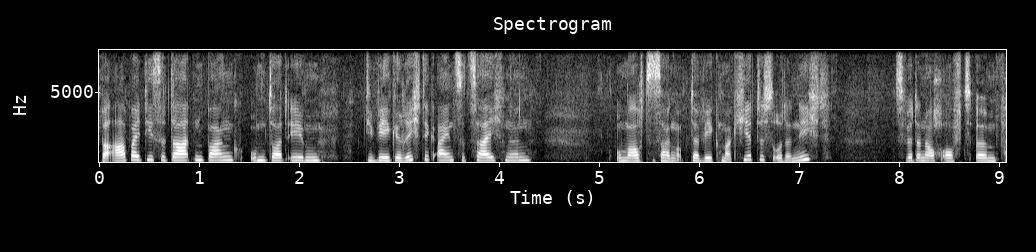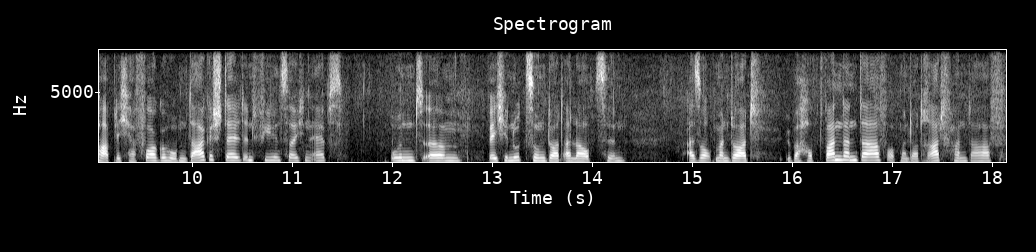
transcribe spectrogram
bearbeite diese Datenbank, um dort eben die Wege richtig einzuzeichnen, um auch zu sagen, ob der Weg markiert ist oder nicht. Es wird dann auch oft ähm, farblich hervorgehoben dargestellt in vielen solchen Apps und ähm, welche Nutzungen dort erlaubt sind. Also ob man dort überhaupt wandern darf, ob man dort Radfahren darf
